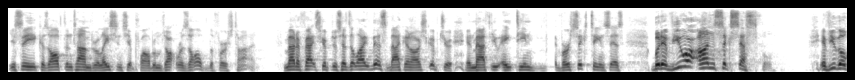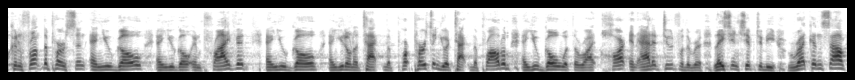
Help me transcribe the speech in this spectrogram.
You see, because oftentimes relationship problems aren't resolved the first time. Matter of fact, scripture says it like this back in our scripture in Matthew 18, verse 16 says, But if you are unsuccessful, if you go confront the person and you go and you go in private and you go and you don't attack the per- person, you attack the problem and you go with the right heart and attitude for the relationship to be reconciled,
